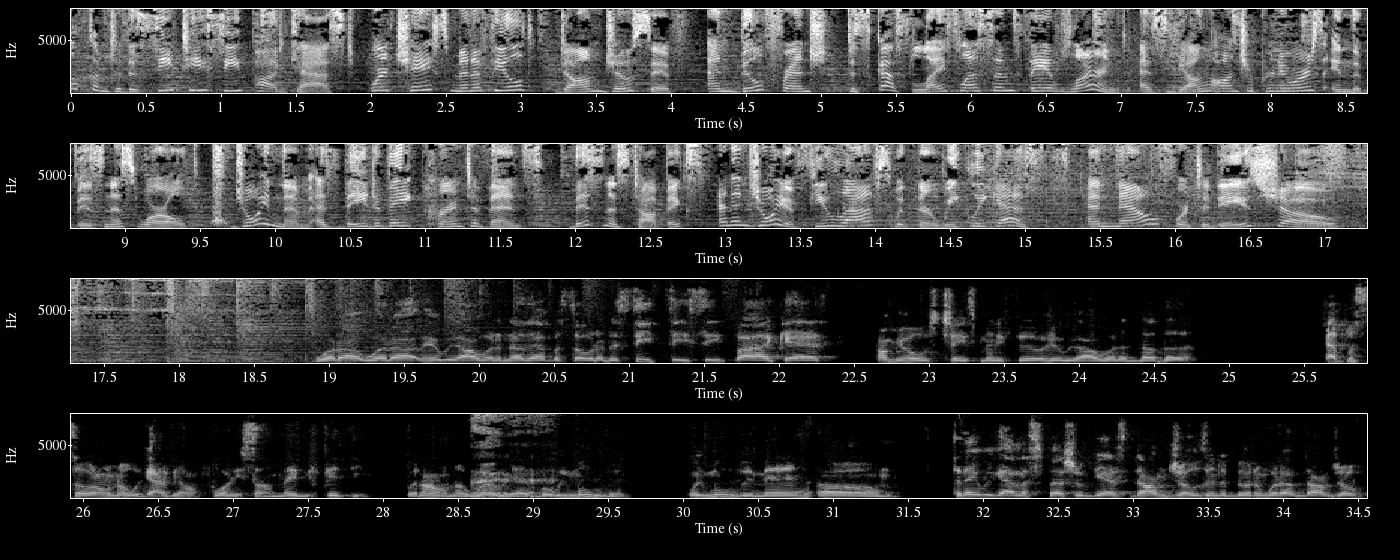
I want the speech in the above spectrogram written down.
Welcome to the CTC podcast, where Chase Minifield, Dom Joseph, and Bill French discuss life lessons they have learned as young entrepreneurs in the business world. Join them as they debate current events, business topics, and enjoy a few laughs with their weekly guests. And now for today's show. What up, what up? Here we are with another episode of the CTC podcast. I'm your host, Chase Minifield. Here we are with another episode. I don't know, we got to be on 40 something, maybe 50, but I don't know where we at, but we moving. We moving, man. Um, today we got a special guest. Dom Joe's in the building. What up, Dom Joe?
